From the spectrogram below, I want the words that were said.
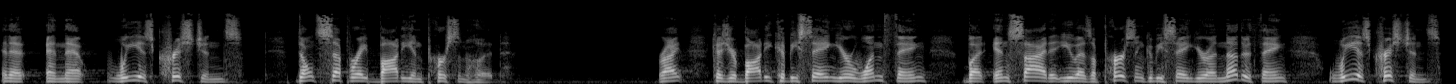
and that, and that we as Christians don't separate body and personhood. Right? Because your body could be saying you're one thing, but inside it, you as a person could be saying you're another thing we as Christians,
